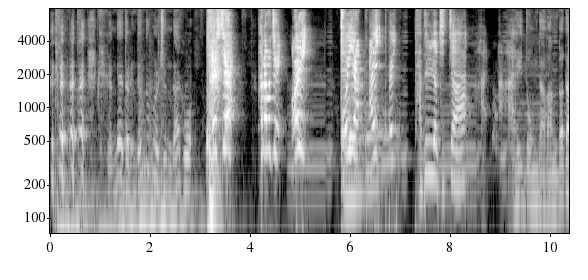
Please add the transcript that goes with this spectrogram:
그건 내 돈인데 누굴 준다고. 아저씨! 할아버지 다 들려 진짜. 아이 농담한 거다.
